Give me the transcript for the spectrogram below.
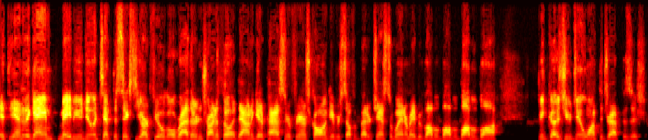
at the end of the game, maybe you do attempt the 60 yard field goal rather than trying to throw it down and get a pass interference call and give yourself a better chance to win, or maybe blah, blah, blah, blah, blah, blah, blah, because you do want the draft position.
